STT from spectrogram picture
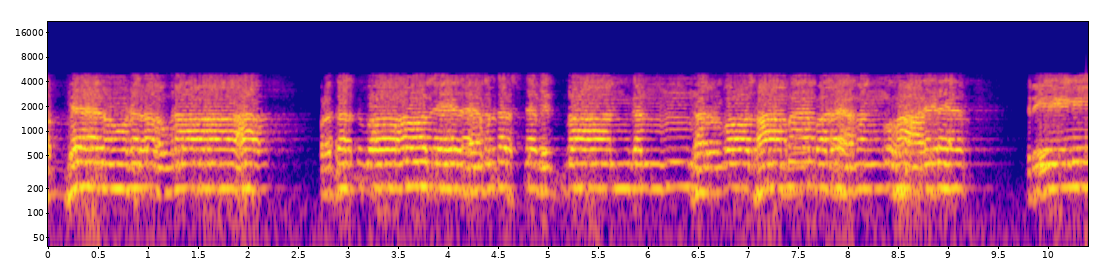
अभ्यनूढसौराः प्रतत्वा चेदमृतस्य विद्वान् गन्धर्वो धाम परमङ्गुहाय त्रीणि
